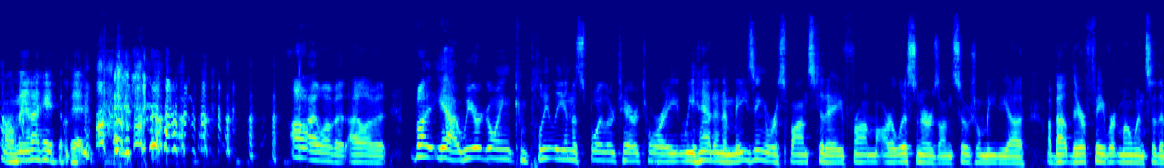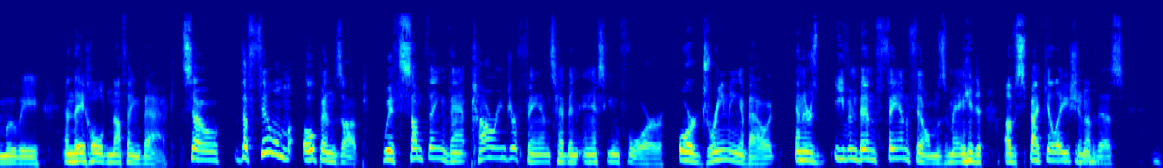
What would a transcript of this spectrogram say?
Oh man, I hate the pit. Oh, I love it. I love it. But yeah, we are going completely into spoiler territory. We had an amazing response today from our listeners on social media about their favorite moments of the movie, and they hold nothing back. So the film opens up with something that Power Ranger fans have been asking for or dreaming about. And there's even been fan films made of speculation of this.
